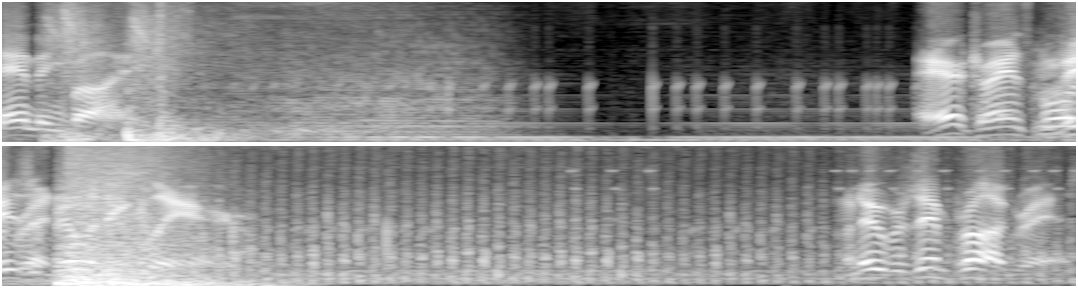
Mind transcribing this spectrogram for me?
Standing by. Air transport Visibility ready. clear. Maneuvers in progress.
